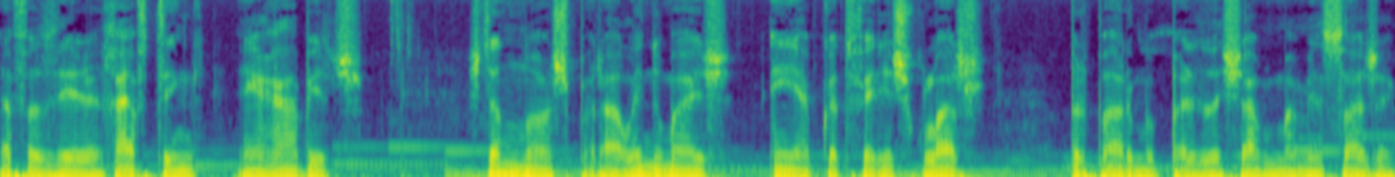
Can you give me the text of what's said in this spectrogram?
a fazer rafting em rábidos. Estando nós, para além do mais, em época de férias escolares, preparo-me para deixar-me uma mensagem.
